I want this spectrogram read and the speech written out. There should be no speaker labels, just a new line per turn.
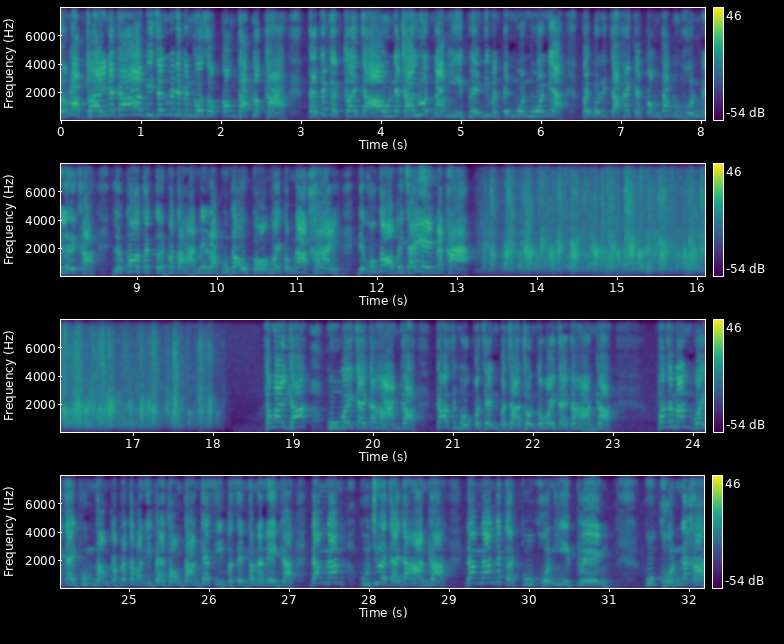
สำหรับใครนะคะดิฉันไม่ได้เป็นโฆษกกองทัพหรอกค่ะ แต่ถ้าเกิดใครจะเอานะคะ ลวดหน้ำหีบเพลงที่มันเป็นม้วนๆเนี่ยไปบริจาคให้กับกองทัพมึงขนไปเลยค่ะ แล้วก็ถ้าเกิดว่าทหารไม่รับมึงก็เอากองไว้ตรงหน้าค่ายเดี๋ยวเขาก็เอาไปใช้เองนะคะทำไมคะ กูไว้ใจทหารค่ะ 96%ประชาชนก็ไว้ใจทหารค่ะ เพราะฉะนั้นไว้ใจภูมิธรรมกับรัฐบาลอีแพรทองทานแค่ 4%เท่านั้นเองค่ะ ดังนั้นกูเชื่อใจทหารค่ะ ดังนั้นถ้าเกิดกูขนหีบเพลง กูขนนะคะ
